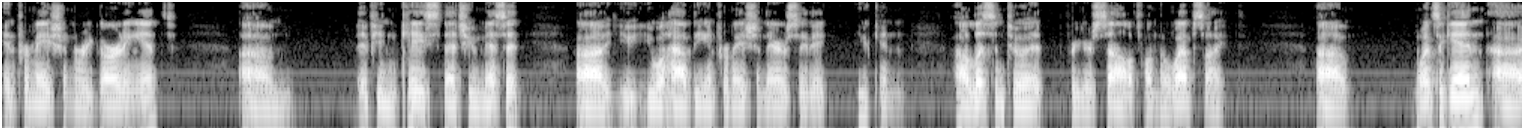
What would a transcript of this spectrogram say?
information regarding it. Um, if in case that you miss it, uh, you, you will have the information there so that you can uh, listen to it for yourself on the website. Uh, once again, uh,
